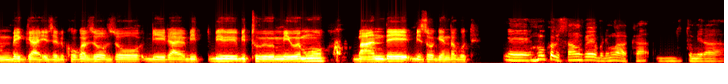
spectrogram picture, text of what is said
Mbega ibyo bikorwa byo bitumiwemo bande bizogenda gute? Nk'uko bisanzwe buri mwaka dutumira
